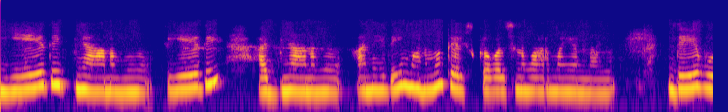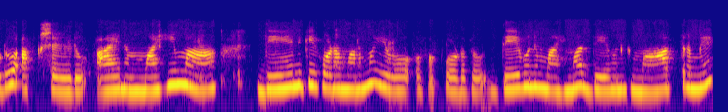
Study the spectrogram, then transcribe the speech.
ఏది జ్ఞానము ఏది అజ్ఞానము అనేది మనము తెలుసుకోవాల్సిన వారమై ఉన్నాము. దేవుడు అక్షయుడు. ఆయన మహిమ దేనికి కూడా మనము ఇవ్వ ఇవ్వకూడదు. దేవుని మహిమ దేవునికి మాత్రమే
